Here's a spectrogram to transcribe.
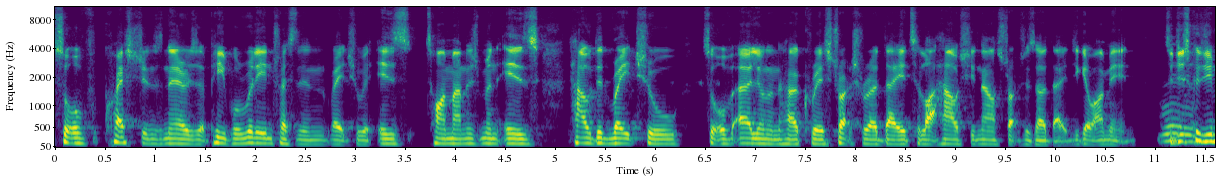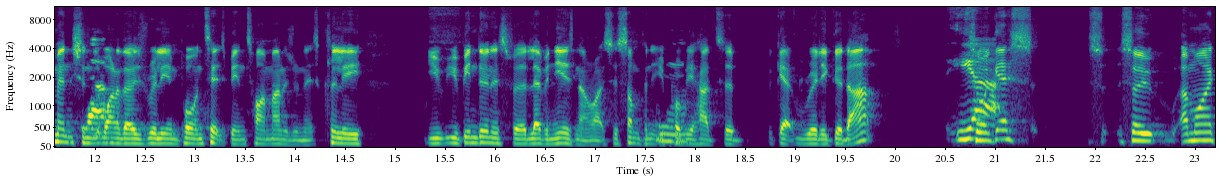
sort of questions and areas that people are really interested in Rachel is time management is how did Rachel sort of early on in her career structure her day to like how she now structures her day. Do you get what I mean? Mm, so just because mm, you mentioned yeah. one of those really important tips being time management, it's clearly you've you've been doing this for 11 years now, right? So something that you yeah. probably had to get really good at. Yeah. So I guess so am I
